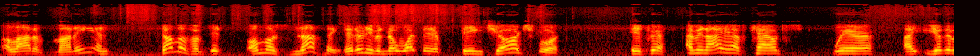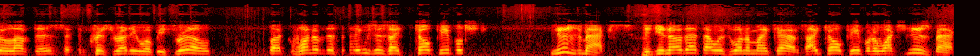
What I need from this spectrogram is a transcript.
a lot of money. And some of them did almost nothing. They don't even know what they're being charged for. It's fair. I mean, I have counts where I, you're going to love this, and Chris Ruddy will be thrilled. But one of the things is I told people Newsmax. Did you know that? That was one of my counts. I told people to watch Newsmax.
